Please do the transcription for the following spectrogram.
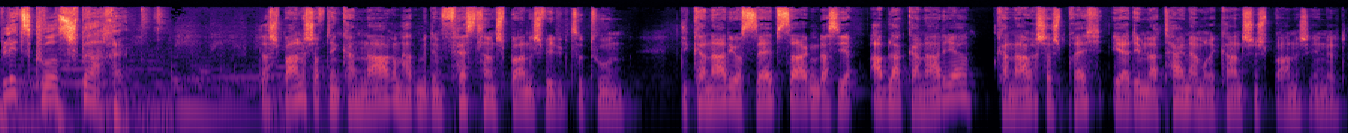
Blitzkurs Sprache. Das Spanisch auf den Kanaren hat mit dem Festland Spanisch wenig zu tun. Die Canarios selbst sagen, dass ihr Habla Canaria, kanarischer Sprech, eher dem lateinamerikanischen Spanisch ähnelt.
